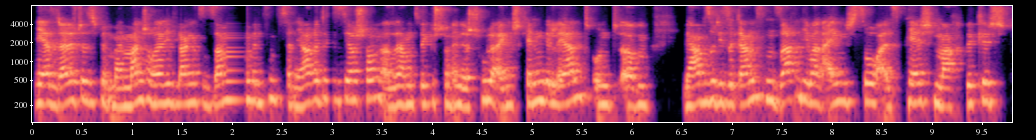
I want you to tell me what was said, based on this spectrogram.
Nee, also dadurch, dass ich mit meinem Mann schon relativ lange zusammen bin, 15 Jahre dieses Jahr schon, also wir haben uns wirklich schon in der Schule eigentlich kennengelernt und ähm, wir haben so diese ganzen Sachen, die man eigentlich so als Pärchen macht, wirklich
